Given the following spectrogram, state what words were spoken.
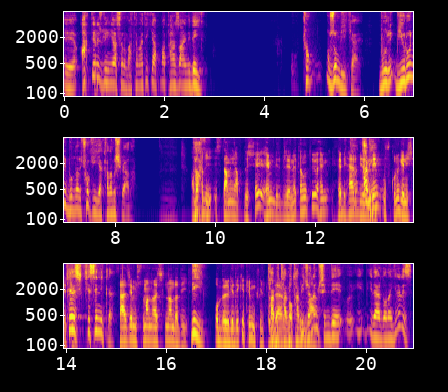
Ee, Akdeniz dünyasının matematik yapma tarzı aynı değil. Çok uzun bir hikaye. Biruni bunları çok iyi yakalamış bir adam. Ama Tak- tabii İslam'ın yaptığı şey hem birbirlerine tanıtıyor hem hem her birinin tabii. ufkunu genişletiyor. Kes, kesinlikle. Sadece Müslümanlar açısından da değil. Değil. O bölgedeki tüm kültürler, Tabii tabii tabii toplumlar. canım. Şimdi e, ileride ona gireriz.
